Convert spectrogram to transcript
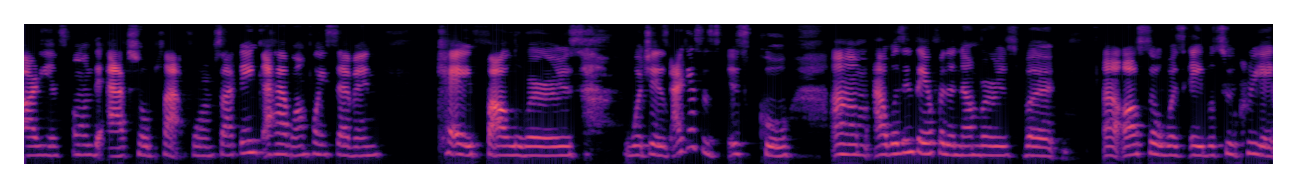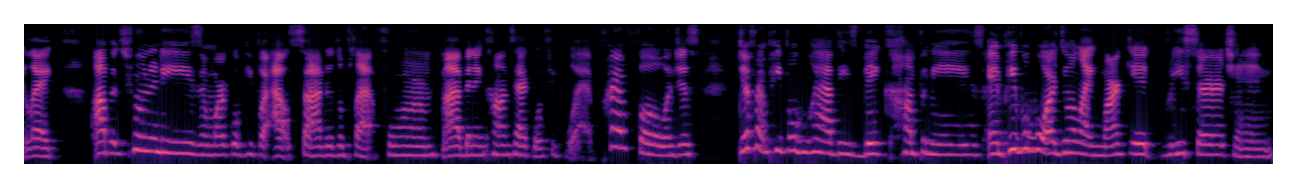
audience on the actual platform. So I think I have 1.7K followers which is I guess is is cool. Um, I wasn't there for the numbers, but I also was able to create like opportunities and work with people outside of the platform. I've been in contact with people at Printful and just different people who have these big companies and people who are doing like market research and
